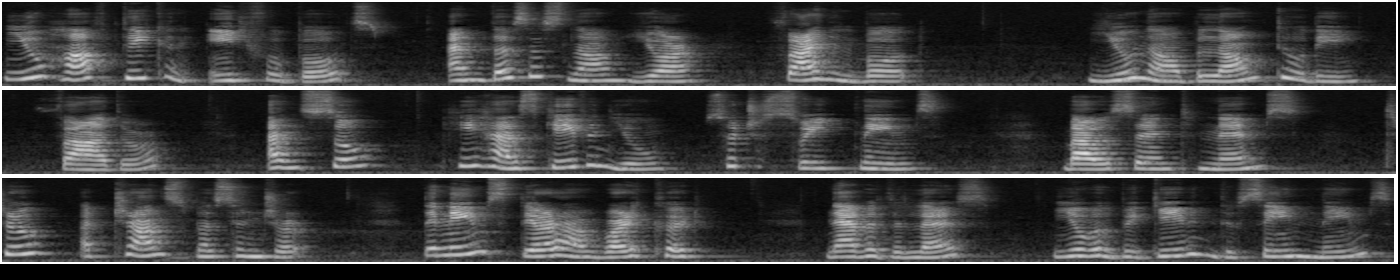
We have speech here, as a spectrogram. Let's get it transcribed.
You have taken 84 boats and this is now your final boat. You now belong to the Father, and so He has given you such sweet names. Baba sent names through a trance messenger. The names there are very good. Nevertheless, you will be given the same names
